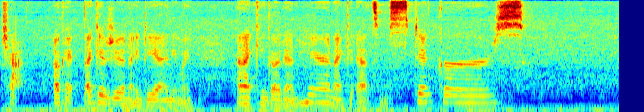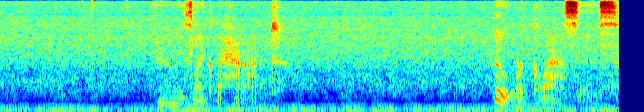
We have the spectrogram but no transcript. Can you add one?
Chat. Okay, that gives you an idea anyway. And I can go down here and I could add some stickers. I always like the hat. Ooh, or glasses.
